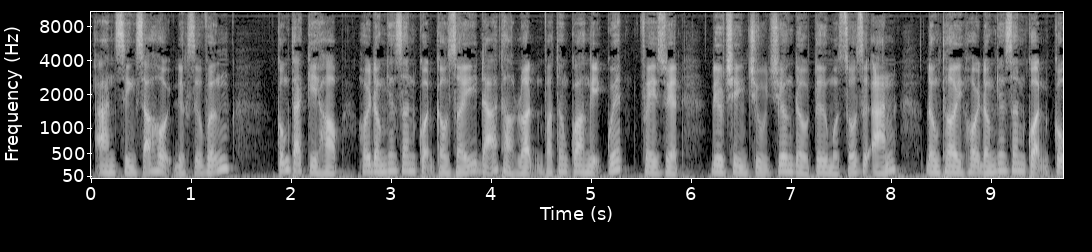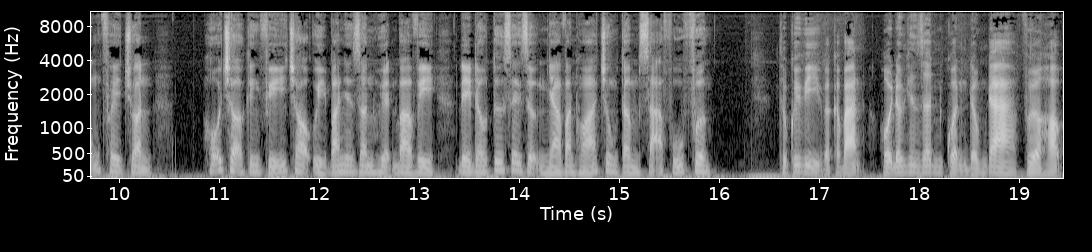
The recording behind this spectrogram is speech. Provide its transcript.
an sinh xã hội được giữ vững. Cũng tại kỳ họp, Hội đồng Nhân dân quận Cầu Giấy đã thảo luận và thông qua nghị quyết phê duyệt điều chỉnh chủ trương đầu tư một số dự án. Đồng thời, Hội đồng Nhân dân quận cũng phê chuẩn hỗ trợ kinh phí cho Ủy ban Nhân dân huyện Ba Vì để đầu tư xây dựng nhà văn hóa trung tâm xã Phú Phương. Thưa quý vị và các bạn, Hội đồng Nhân dân quận Đống Đa vừa họp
